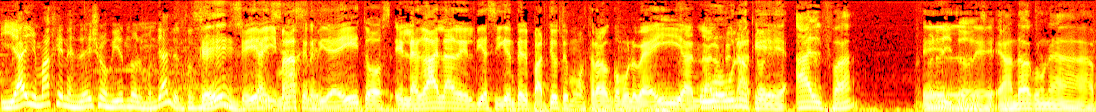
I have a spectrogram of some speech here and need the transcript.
Y hay imágenes de ellos viendo el mundial, entonces. Sí. Sí, hay imágenes, videitos. En la gala del día siguiente del partido te mostraban cómo lo veían. Hubo uno que. Alfa el, todo eh, andaba con una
